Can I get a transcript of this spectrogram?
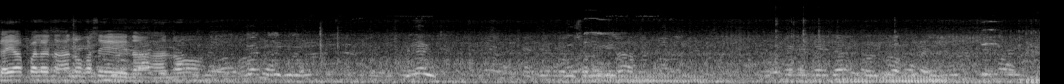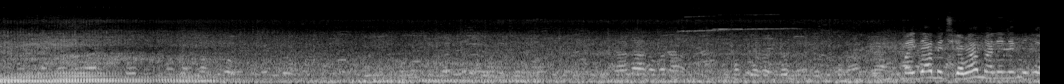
Kaya pala na ano kasi na ano. Bilay. May damage ka ma'am, ano nito ko?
